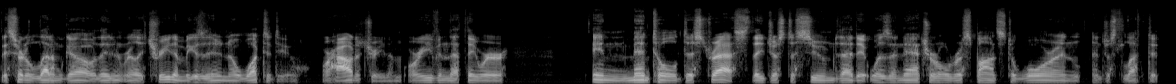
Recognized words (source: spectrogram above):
They sort of let them go. They didn't really treat them because they didn't know what to do or how to treat them, or even that they were in mental distress. They just assumed that it was a natural response to war and and just left it,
